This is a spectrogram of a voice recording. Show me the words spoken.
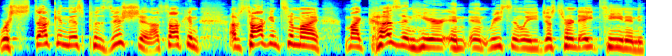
We're stuck in this position. I was talking, I was talking to my my cousin here, and recently he just turned 18, and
